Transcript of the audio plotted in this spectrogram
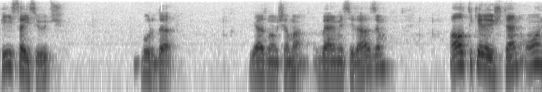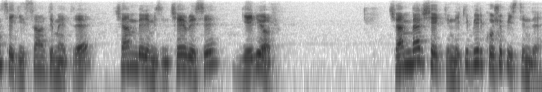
pi sayısı 3. Burada yazmamış ama vermesi lazım. 6 kere 3'ten 18 santimetre çemberimizin çevresi geliyor. Çember şeklindeki bir koşu pistinde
